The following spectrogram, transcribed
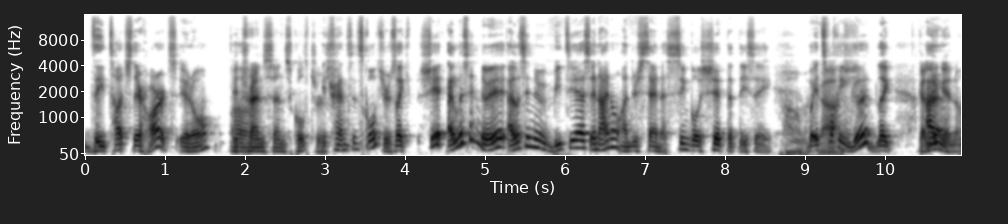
they touch their hearts you know It Uh, transcends cultures. it transcends cultures like shit i listen to it i listen to bts and i don't understand a single shit that they say oh but it's gosh. fucking good like Galing I- no?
